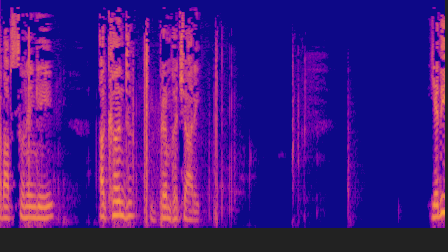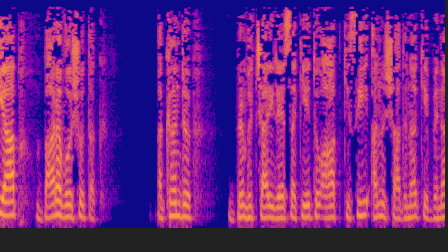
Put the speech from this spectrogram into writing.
अब आप सुनेंगे अखंड ब्रह्मचारी। यदि आप 12 वर्षों तक अखंड ब्रह्मचारी रह सके तो आप किसी अन्य साधना के बिना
